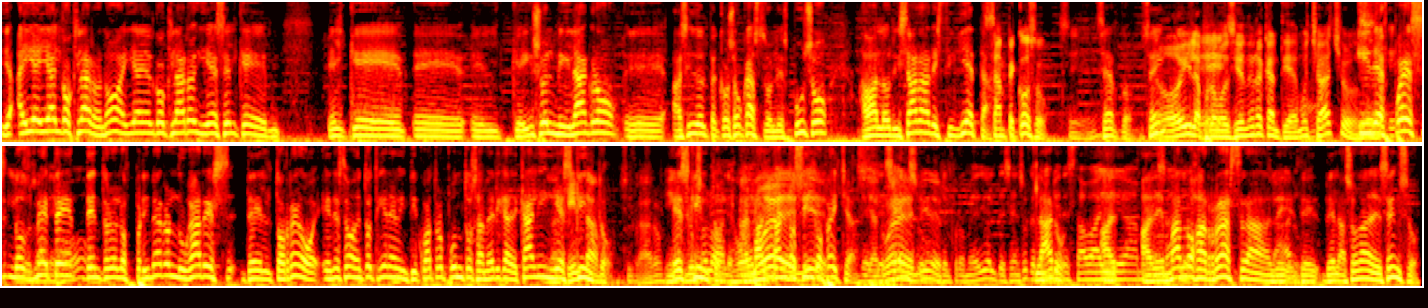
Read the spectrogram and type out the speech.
ya- ahí hay algo claro, ¿no? Ahí hay algo claro y es el que el que eh, el que hizo el milagro eh, ha sido el Pecoso Castro. Les puso a valorizar a Aristigueta. San Pecoso. ¿Cierto? ¿Sí? No, y la promoción de una cantidad de muchachos. Y después los mete dentro de los primeros lugares del torneo. En este momento tiene 24 puntos América de Cali y es quinta, quinto. sí, claro. Es Incluso quinto. del cinco líder, fechas. del descenso, del promedio del descenso que Claro, también estaba ahí a- además los arrastra de, de- de la zona de descenso.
